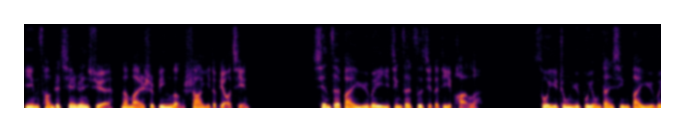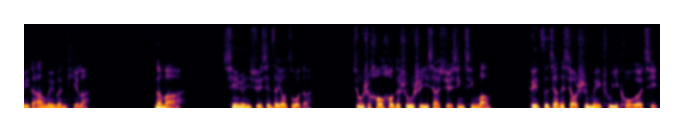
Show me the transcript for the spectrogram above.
隐藏着千仞雪那满是冰冷杀意的表情。现在白雨薇已经在自己的地盘了，所以终于不用担心白雨薇的安危问题了。那么，千仞雪现在要做的，就是好好的收拾一下血腥亲王，给自家的小师妹出一口恶气。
